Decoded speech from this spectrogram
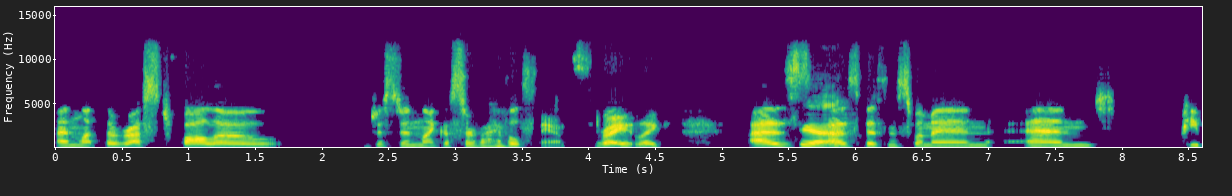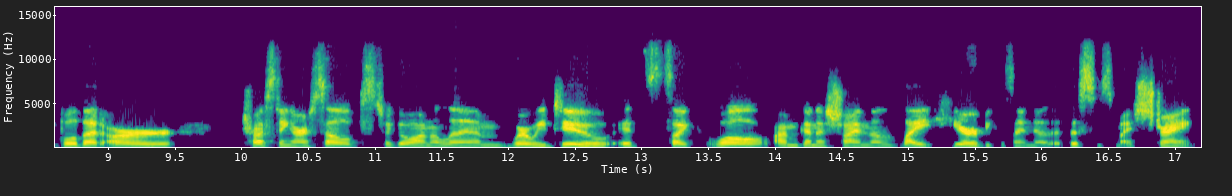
and let the rest follow just in like a survival stance, right? Like as Yeah. as businesswomen and people that are trusting ourselves to go on a limb where we do, it's like, well, I'm going to shine the light here because I know that this is my strength.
